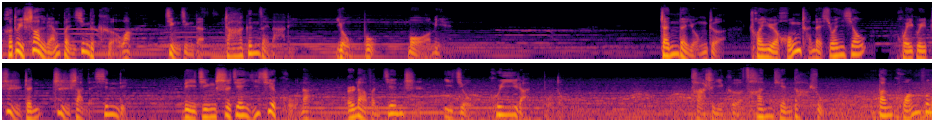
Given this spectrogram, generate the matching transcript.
和对善良本性的渴望，静静地扎根在那里，永不磨灭。真的勇者，穿越红尘的喧嚣，回归至真至善的心灵，历经世间一切苦难，而那份坚持依旧岿然不动。它是一棵参天大树，当狂风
